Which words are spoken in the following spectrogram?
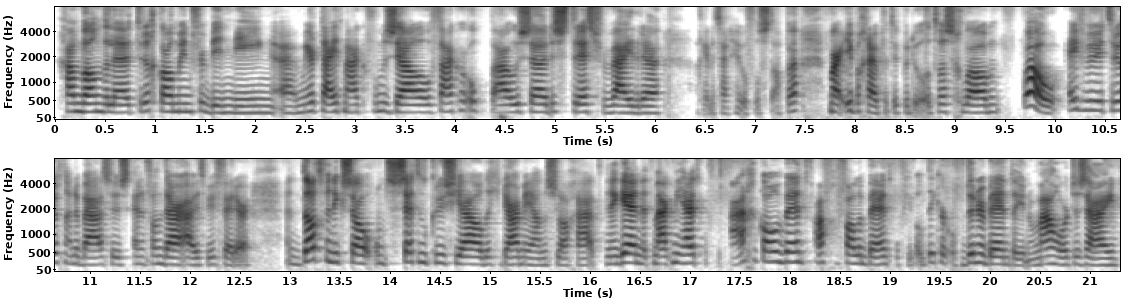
Gaan wandelen, terugkomen in verbinding, uh, meer tijd maken voor mezelf, vaker op pauze, de stress verwijderen. Oké, dat zijn heel veel stappen. Maar je begrijpt wat ik bedoel. Het was gewoon, wow, even weer terug naar de basis en van daaruit weer verder. En dat vind ik zo ontzettend cruciaal dat je daarmee aan de slag gaat. En again, het maakt niet uit of je aangekomen bent, afgevallen bent, of je wat dikker of dunner bent dan je normaal hoort te zijn.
